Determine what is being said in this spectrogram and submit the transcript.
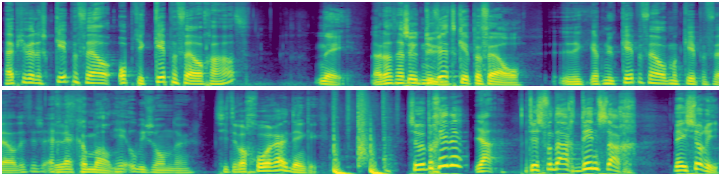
Heb je wel eens kippenvel op je kippenvel gehad? Nee. Nou, dat heb Het is ik nu. duetkippenvel. Ik heb nu kippenvel op mijn kippenvel. Dit is echt Lekker man. heel bijzonder. Ziet er wel goor uit, denk ik. Zullen we beginnen? Ja, Het is vandaag dinsdag. Nee, sorry.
